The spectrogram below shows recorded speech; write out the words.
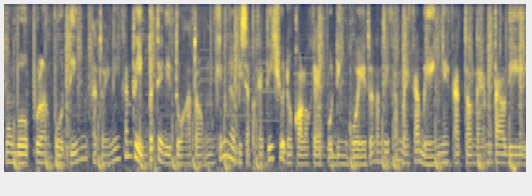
mau bawa pulang puding atau ini kan ribet ya dituang atau mungkin nggak bisa pakai tisu dong. Kalau kayak puding kue itu nanti kan mereka benyek atau nempel di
